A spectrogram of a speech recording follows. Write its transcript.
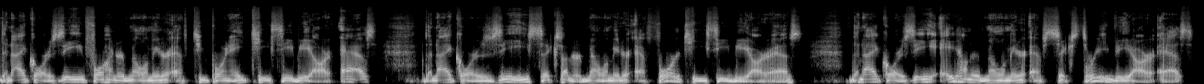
the Nikkor Z 400mm f2.8 TCVRS, the Nikkor Z 600mm f4 TCVRS, the Nikkor Z 800mm f6.3 VRS,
